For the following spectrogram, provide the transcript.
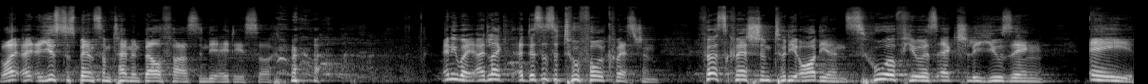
Well, I used to spend some time in Belfast in the 80s, so. anyway, I'd like, uh, this is a twofold question. First question to the audience Who of you is actually using a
